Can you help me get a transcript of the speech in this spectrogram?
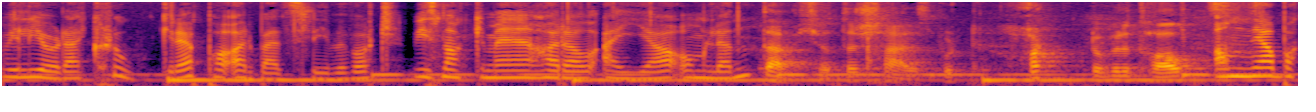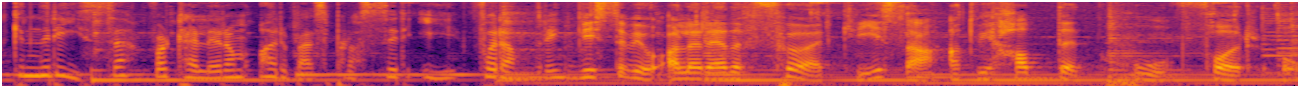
vil gjøre deg klokere på arbeidslivet vårt. Vi snakker med Harald Eia om lønn. Daukjøttet skjæres bort hardt og brutalt. Anja Bakken Riise forteller om arbeidsplasser i forandring. visste vi jo allerede før krisa at vi hadde et behov for å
